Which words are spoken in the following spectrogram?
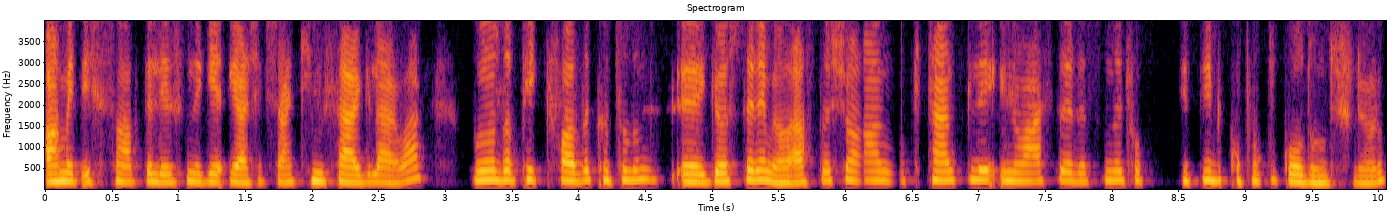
Ahmet İşi Sanat Galerisi'nde gerçekleşen kimi sergiler var. Buna da pek fazla katılım e, gösteremiyorlar. Aslında şu an kentli üniversite arasında çok ciddi bir kopukluk olduğunu düşünüyorum.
